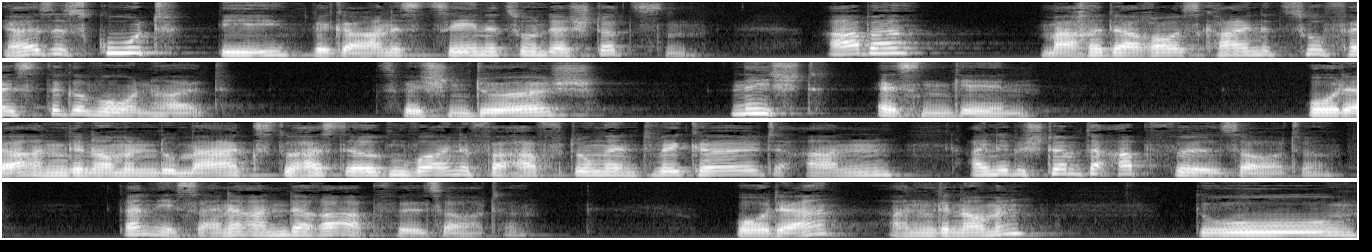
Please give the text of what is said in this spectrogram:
Ja, es ist gut, die vegane Szene zu unterstützen. Aber mache daraus keine zu feste Gewohnheit. Zwischendurch nicht essen gehen. Oder angenommen, du merkst, du hast irgendwo eine Verhaftung entwickelt an eine bestimmte Apfelsorte, dann iss eine andere Apfelsorte. Oder angenommen, du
